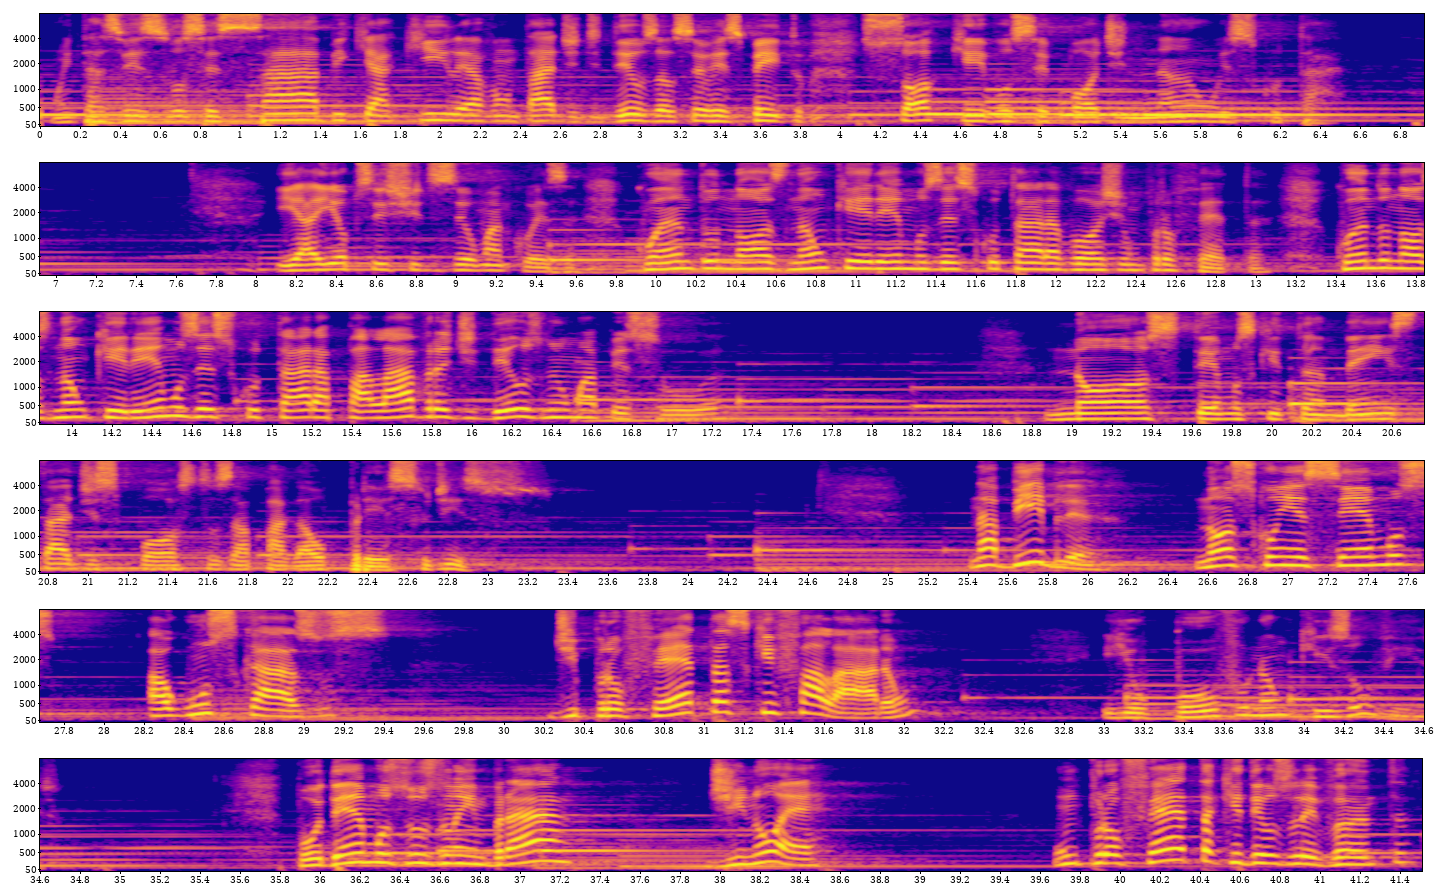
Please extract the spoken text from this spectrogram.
Muitas vezes você sabe que aquilo é a vontade de Deus ao seu respeito, só que você pode não escutar. E aí eu preciso te dizer uma coisa: quando nós não queremos escutar a voz de um profeta, quando nós não queremos escutar a palavra de Deus numa pessoa, nós temos que também estar dispostos a pagar o preço disso. Na Bíblia, nós conhecemos alguns casos de profetas que falaram e o povo não quis ouvir. Podemos nos lembrar de Noé, um profeta que Deus levanta,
